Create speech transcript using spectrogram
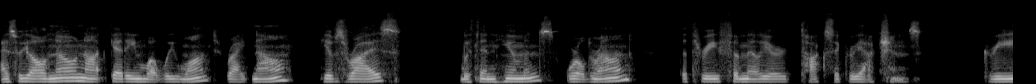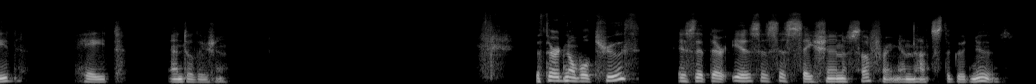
As we all know, not getting what we want right now gives rise within humans world round the three familiar toxic reactions greed, hate, and delusion. The third noble truth is that there is a cessation of suffering, and that's the good news.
